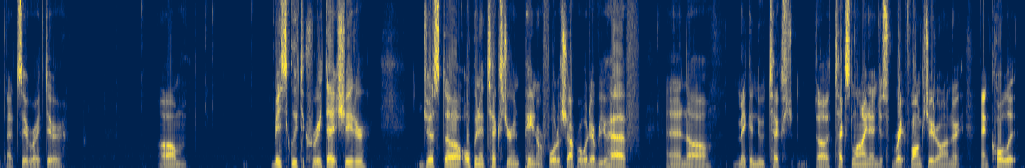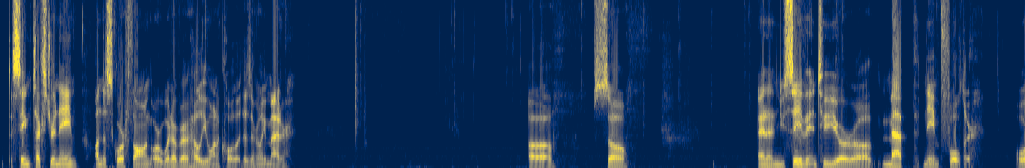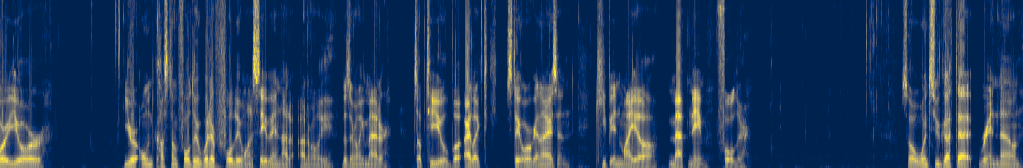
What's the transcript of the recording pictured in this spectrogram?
that's it right there. Um, basically to create that shader just uh, open a texture in paint or photoshop or whatever you have and uh, make a new text uh, text line and just write Phong shader on it and call it the same texture name underscore phong or whatever the hell you want to call it doesn't really matter. Uh, so and then you save it into your uh, map name folder or your your own custom folder whatever folder you want to save in I, I don't really doesn't really matter. It's up to you but I like to stay organized and keep in my uh, map name folder. So once you got that written down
